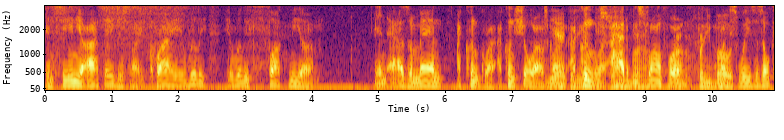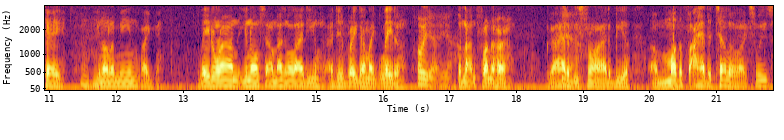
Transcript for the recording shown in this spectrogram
and seeing your out there just like cry, it really it really fucked me up. And as a man, I couldn't cry. I couldn't show her I was Yeah, I couldn't. I had to be strong for for- for you both. Like, Sweets is okay. Mm-hmm. You know what I mean? Like later on, you know what I'm saying? I'm not gonna lie to you. I did break down like later, oh yeah, yeah, but not in front of her. Because I had to be strong. I had to be a, a motherfucker. I had to tell her like, Sweets,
